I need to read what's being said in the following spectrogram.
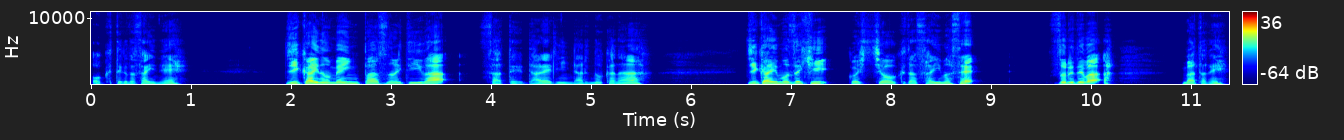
送ってくださいね。次回のメインパーソナリティは、さて誰になるのかな？次回もぜひご視聴くださいませ。それでは、またね。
